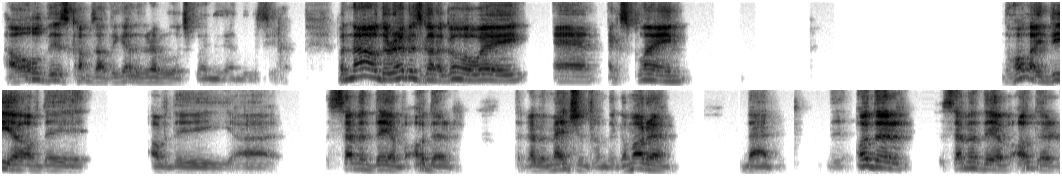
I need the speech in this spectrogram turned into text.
how all this comes out together, the Rebbe will explain at the end of the Sikha. But now the Rebbe is going to go away and explain the whole idea of the of the uh, seventh day of Oder that Rebbe mentioned from the Gemara that the Oder seventh day of Oder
